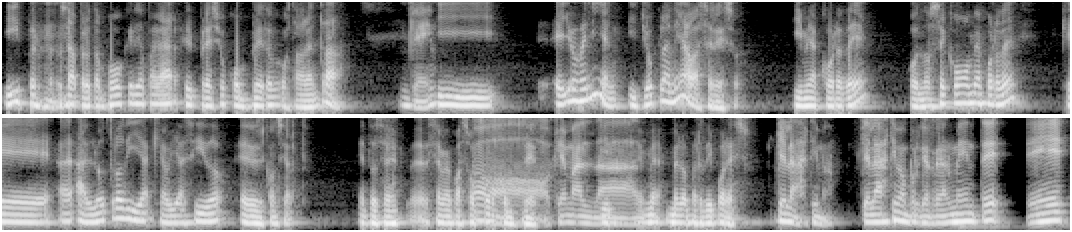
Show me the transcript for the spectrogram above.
Y, pero, Ujú. o sea, pero tampoco quería pagar el precio completo que costaba la entrada. Y ellos venían y yo planeaba hacer eso. Y me acordé, o no sé cómo me acordé, que a- al otro día que había sido el concierto. Entonces eh, se me pasó por Oh, completo. qué maldad. me, me lo perdí por eso. Qué lástima. Qué lástima porque realmente es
